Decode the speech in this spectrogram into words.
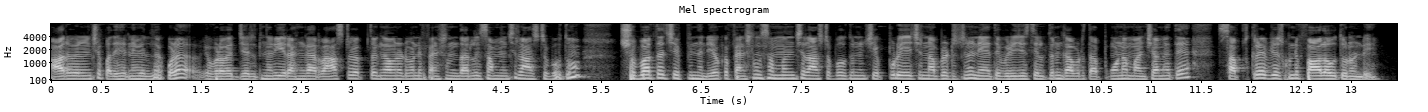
ఆరు వేల నుంచి 15,000 దాకా కూడా ఇవ్వడం జరుగుతుంది జరుగుతుందండి. ఈ రకంగా రాష్ట్ర వ్యాప్తంగా ఉన్నటువంటి పెన్షన్‌దారులకు సంబంధించి రాష్ట్ర ప్రభుత్వం శుభార్త చెప్పిందండి. ఈ యొక్క పెన్షన్‌కి సంబంధించి రాష్ట్ర ప్రభుత్వం నుంచి ఎప్పుడు ఏ చిన్న అప్డేట్ వచ్చినా నేనైతే వీడియో చేసి తెలుపుతాను. కాబట్టి తప్పకుండా మన అయితే సబ్స్క్రైబ్ చేసుకుని ఫాలో అవుతుండండి.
